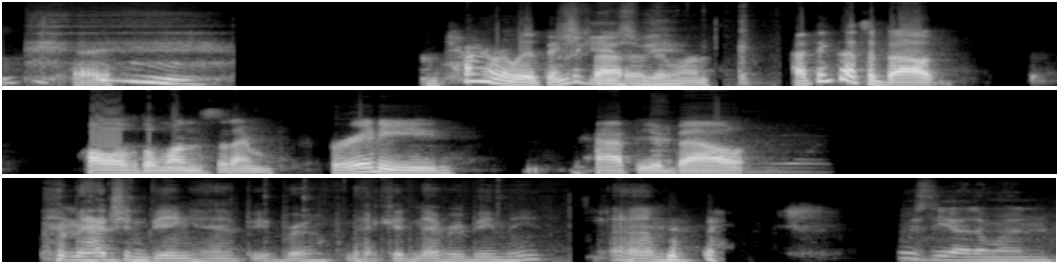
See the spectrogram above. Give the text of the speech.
Okay. I'm trying to really think about Excuse other me. ones. I think that's about all of the ones that I'm pretty happy about. Imagine being happy, bro. That could never be me. Um, Who's the other one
